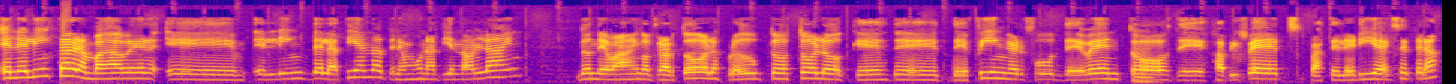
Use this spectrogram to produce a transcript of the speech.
en el Instagram van a ver eh, el link de la tienda. Tenemos una tienda online donde van a encontrar todos los productos, todo lo que es de, de finger food, de eventos, mm. de happy pets, pastelería, etcétera.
